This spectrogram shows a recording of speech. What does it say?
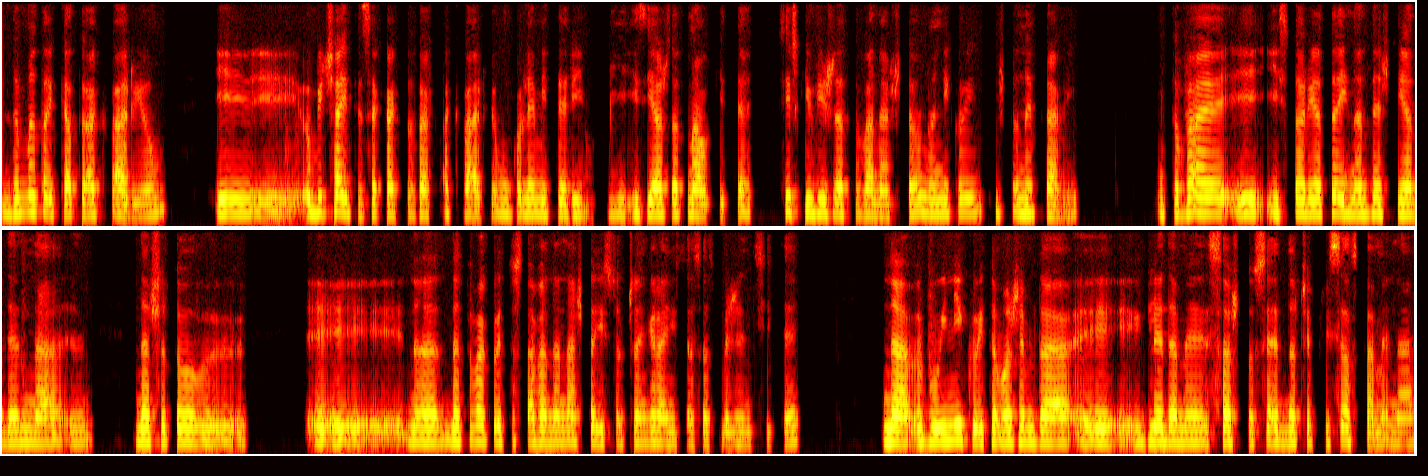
домотайка то аквариум и обичайте както в аквариум, големите риби изяждат малките, всички виждат това нещо, но никой нищо не прави. И това е и историята и на днешния ден на нашето на, на това, което става на нашата източна граница с беженците. На войни, които можем да гледаме също седно, че присъстваме на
